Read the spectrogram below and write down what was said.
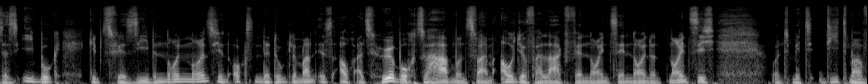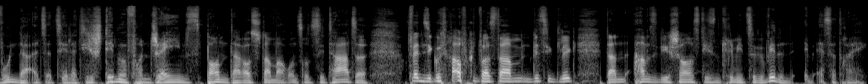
Das E-Book gibt's für 7,99 und Ochsen, der dunkle Mann ist auch als Hörbuch zu haben und zwar im Audioverlag für 19,99 und mit Dietmar Wunder als Erzähler. Die Stimme von James Bond. Daraus stammen auch unsere Zitate. Wenn Sie gut aufgepasst haben, ein bisschen Glück, dann haben Sie die Chance, diesen Krimi zu gewinnen im SR3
